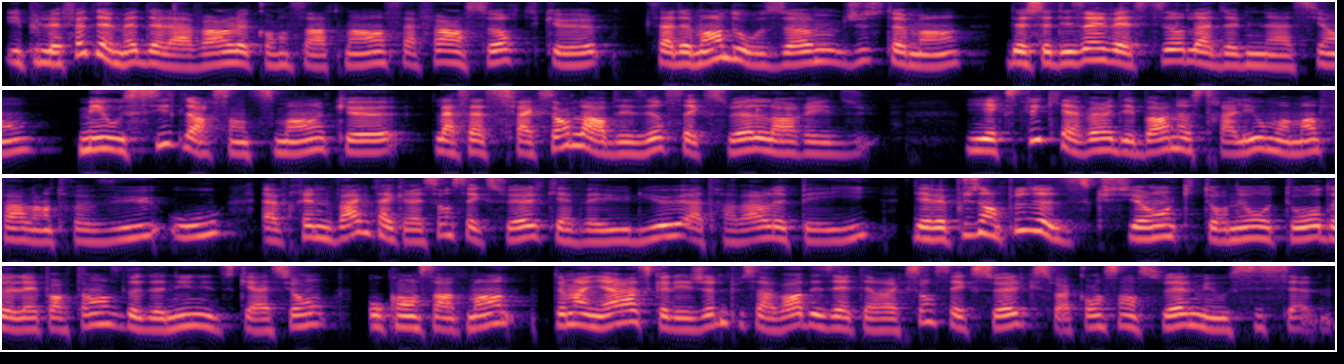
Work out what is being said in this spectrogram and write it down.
Et puis le fait de mettre de l'avant le consentement, ça fait en sorte que ça demande aux hommes, justement, de se désinvestir de la domination, mais aussi de leur sentiment que la satisfaction de leur désir sexuel leur est due. Il explique qu'il y avait un débat en Australie au moment de faire l'entrevue où, après une vague d'agressions sexuelles qui avait eu lieu à travers le pays, il y avait plus en plus de discussions qui tournaient autour de l'importance de donner une éducation au consentement de manière à ce que les jeunes puissent avoir des interactions sexuelles qui soient consensuelles mais aussi saines.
